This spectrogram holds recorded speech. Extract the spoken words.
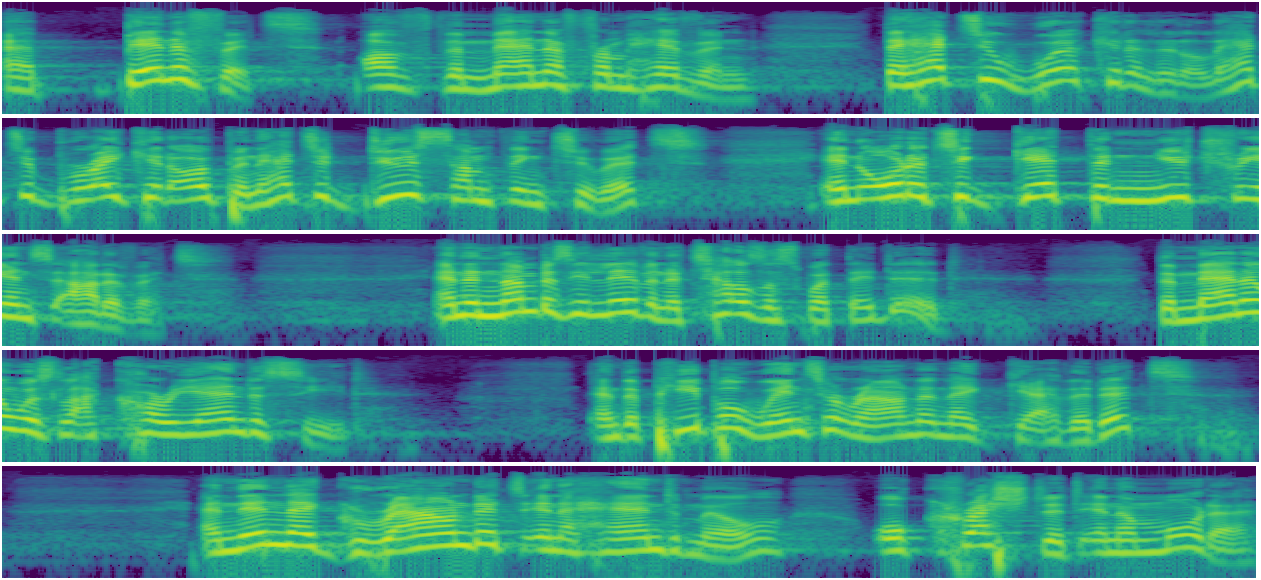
uh, benefit of the manna from heaven, they had to work it a little. They had to break it open. They had to do something to it in order to get the nutrients out of it. And in Numbers 11, it tells us what they did. The manna was like coriander seed. And the people went around and they gathered it. And then they ground it in a hand mill or crushed it in a mortar.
